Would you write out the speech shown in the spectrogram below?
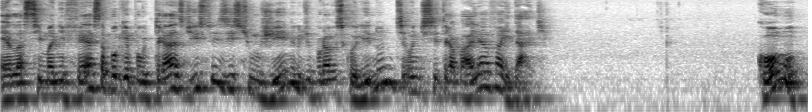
Ela se manifesta porque por trás disso existe um gênero de prova escolhido onde se trabalha a vaidade. Como?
